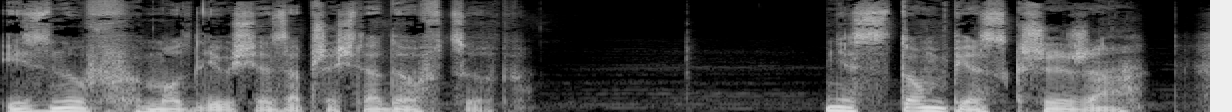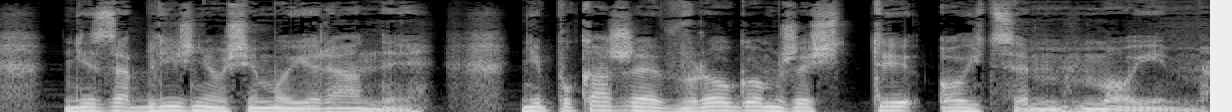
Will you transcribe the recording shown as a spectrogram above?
I znów modlił się za prześladowców. Nie stąpię z krzyża, nie zabliźnią się moje rany, nie pokażę wrogom, żeś Ty ojcem moim.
